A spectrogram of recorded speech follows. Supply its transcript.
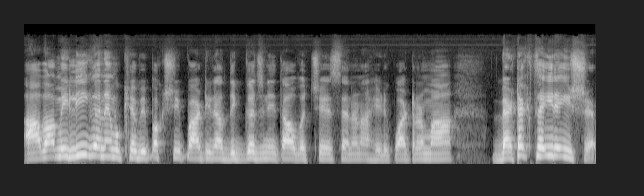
આવામી લીગ અને મુખ્ય વિપક્ષી પાર્ટીના દિગ્ગજ નેતાઓ વચ્ચે સેનાના હેડક્વાર્ટરમાં બેઠક થઈ રહી છે.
